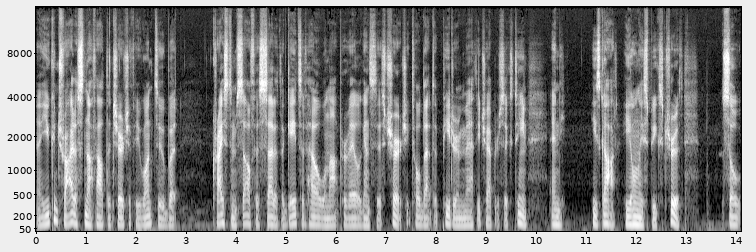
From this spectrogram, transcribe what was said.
Now, you can try to snuff out the church if you want to, but Christ himself has said it the gates of hell will not prevail against his church. He told that to Peter in Matthew chapter 16, and he's God. He only speaks truth. So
